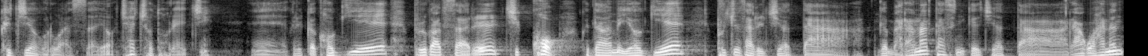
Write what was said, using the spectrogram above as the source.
그 지역으로 왔어요. 최초 도래지 예, 그러니까 거기에 불갑사를 짓고 그 다음에 여기에 불주사를 지었다. 그러니까 마라나타 스님께서 지었다라고 하는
